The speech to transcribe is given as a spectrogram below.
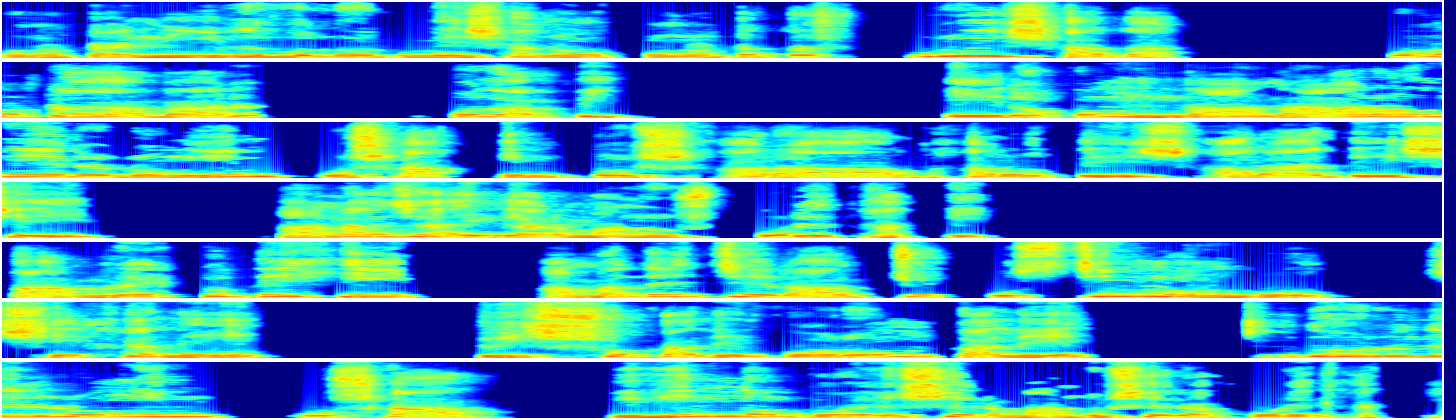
কোনোটা নীল, হলুদ মেশানো, কোনোটা তো পুরোই সাদা, কোনোটা আবার গোলাপি। এইরকম নানা রঙের রঙিন পোশাক কিন্তু সারা ভারতে, সারা দেশে নানা জায়গার মানুষ পরে থাকে। তা আমরা একটু দেখি, আমাদের যে রাজ্য পশ্চিমবঙ্গ, সেখানে গ্রীষ্মকালে, গরমকালে কি ধরনের রঙিন পোশাক বিভিন্ন বয়সের মানুষেরা পরে থাকে।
